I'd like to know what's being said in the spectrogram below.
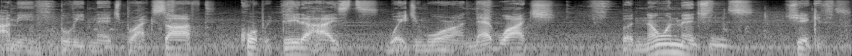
I mean, bleeding edge black soft, corporate data heists, waging war on Netwatch. But no one mentions chickens.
